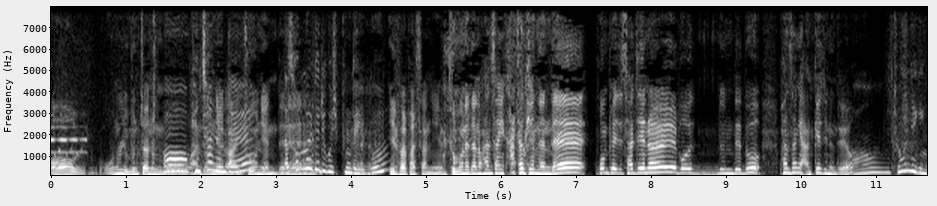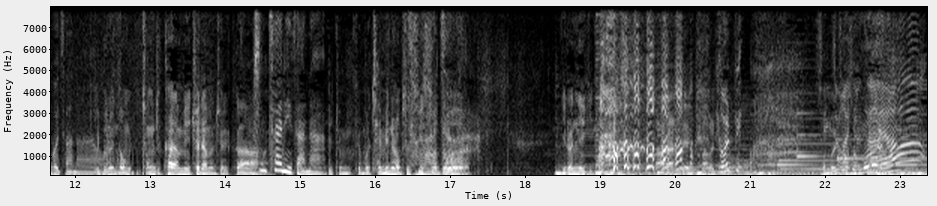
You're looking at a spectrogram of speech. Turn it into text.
어, 오늘 이 문자는 뭐, 어, 괜찮은데? 예가 아니 좋은 예인데. 나 선물 드리고 싶은데, 이분. 1883님. 두 분에 대한 환상이 가득했는데, 홈페이지 사진을 보는데도 환상이 안 깨지는데요? 어, 좋은 얘기인 거잖아요. 이분은 너무 정직함이 죄라면 죄일까? 칭찬이잖아. 좀 이렇게 뭐 재미는 없을 수 있어도, 좋아. 이런 얘기, 말하는데 음악을 또. 별빛. 선물 줘, 선물. 냉정하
